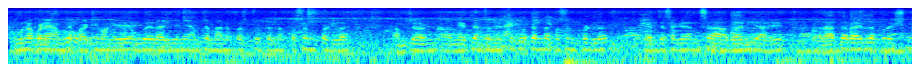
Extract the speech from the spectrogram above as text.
पूर्णपणे आमच्या पाठीमागे उभे राहिली आणि आमचं मॅनिफेस्टो त्यांना पसंत पडलं आमच्या नेत्यांचं नेतृत्व त्यांना पसंत पडलं त्यांच्या सगळ्यांचा आभारी आहे. राहता राहिला प्रश्न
